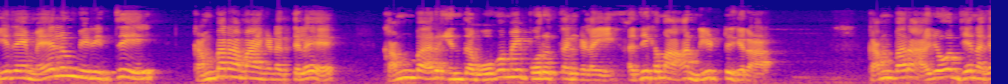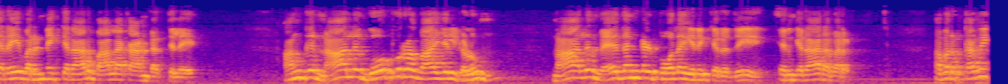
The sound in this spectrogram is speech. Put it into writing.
இதை மேலும் விரித்து கம்பராமாயணத்திலே கம்பர் இந்த உவமை பொருத்தங்களை அதிகமாக நீட்டுகிறார். கம்பர் அயோத்திய நகரை வர்ணிக்கிறார் பாலகாண்டத்திலே. அங்கு நாலு கோபுர வாயில்களும் நாலு வேதங்கள் போல இருக்கிறது என்கிறார் அவர். அவர் கவி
